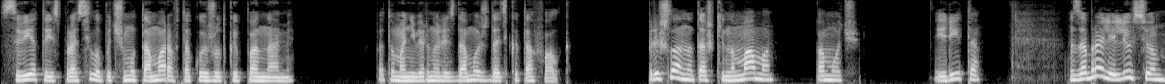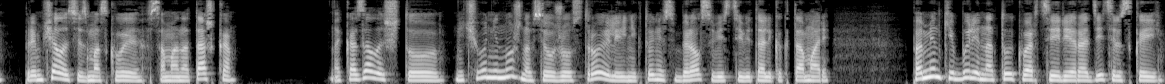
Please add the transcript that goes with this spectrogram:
Светой и спросила, почему Тамара в такой жуткой панаме. Потом они вернулись домой ждать катафалк. Пришла Наташкина мама помочь. И Рита. Забрали Люсю, примчалась из Москвы сама Наташка. Оказалось, что ничего не нужно, все уже устроили, и никто не собирался вести Виталика к Тамаре. Поминки были на той квартире родительской.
